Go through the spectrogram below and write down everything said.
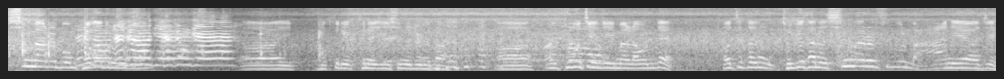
10마를 보면 배가 부르거든요. 아, 이 목소리가 크네, 이 신호 조교사. 아, 이두 번째 이제 이 말 나오는데, 어쨌든 조교사는 신발을 수급을 많이 해야지,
